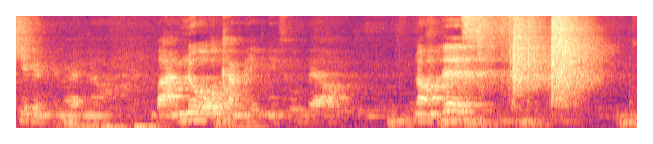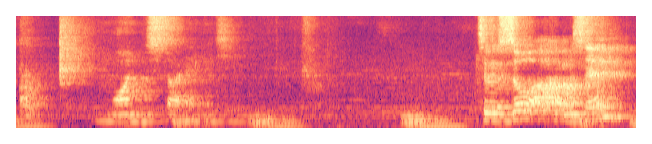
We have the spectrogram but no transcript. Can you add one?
killing me right now. But I know what can make me feel better. Not this. Monster energy. Till Zoa comes in,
